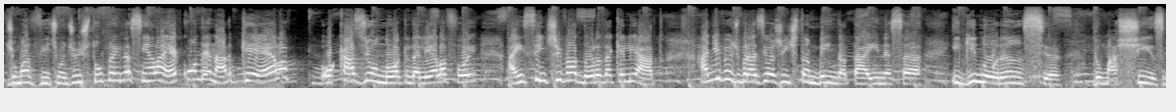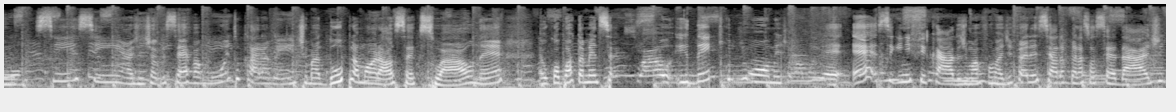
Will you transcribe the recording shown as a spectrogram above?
de uma vítima de um estupro, ainda assim ela é condenada porque ela ocasionou aquilo ali, ela foi a incentivadora daquele ato. A nível de Brasil, a gente também ainda está aí nessa ignorância do machismo? Sim, sim. A gente observa muito claramente uma dupla moral sexual, né? O comportamento sexual idêntico de um homem e de uma mulher é significado de uma forma diferenciada pela sociedade.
